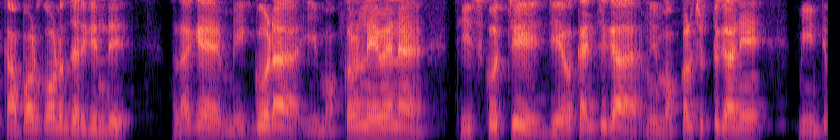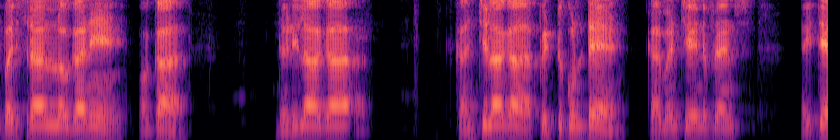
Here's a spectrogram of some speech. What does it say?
కాపాడుకోవడం జరిగింది. అలాగే మీకు కూడా ఈ మొక్కలను ఏమైనా తీసుకొచ్చి జీవకంచిగా మీ మొక్కల చుట్టూ కానీ మీ ఇంటి పరిసరాల్లో కానీ ఒక దడిలాగా కంచిలాగా పెట్టుకుంటే కామెంట్ చేయండి ఫ్రెండ్స్ అయితే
